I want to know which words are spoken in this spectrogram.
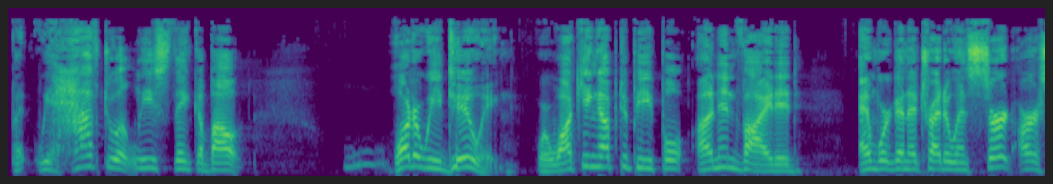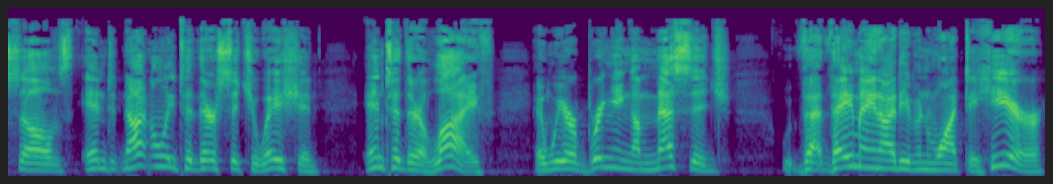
but we have to at least think about what are we doing? We're walking up to people uninvited and we're going to try to insert ourselves into not only to their situation, into their life. And we are bringing a message that they may not even want to hear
